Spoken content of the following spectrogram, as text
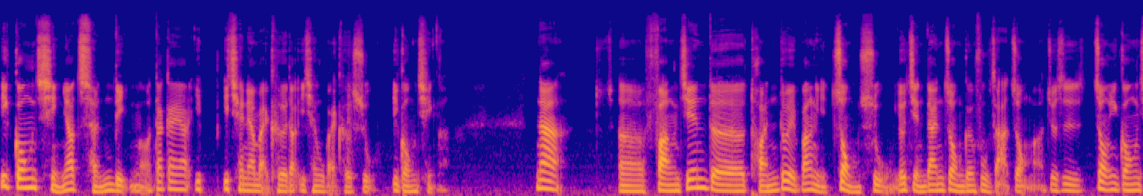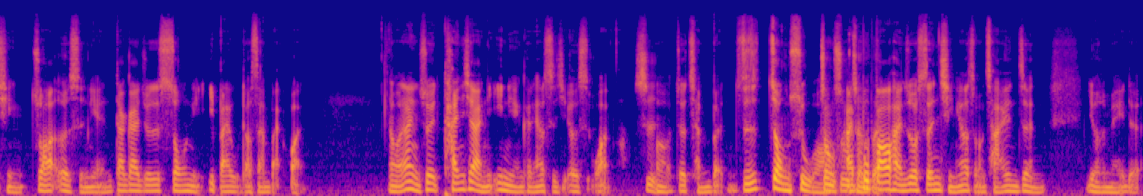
一公顷要成林哦，大概要一一千两百棵到一千五百棵树一公顷啊。那呃，坊间的团队帮你种树，有简单种跟复杂种嘛，就是种一公顷抓二十年，大概就是收你一百五到三百万哦。那你所以摊下来，你一年可能要十几二十万嘛，是哦，这成本只是种树哦，还不包含说申请要什么查验证，有的没的。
